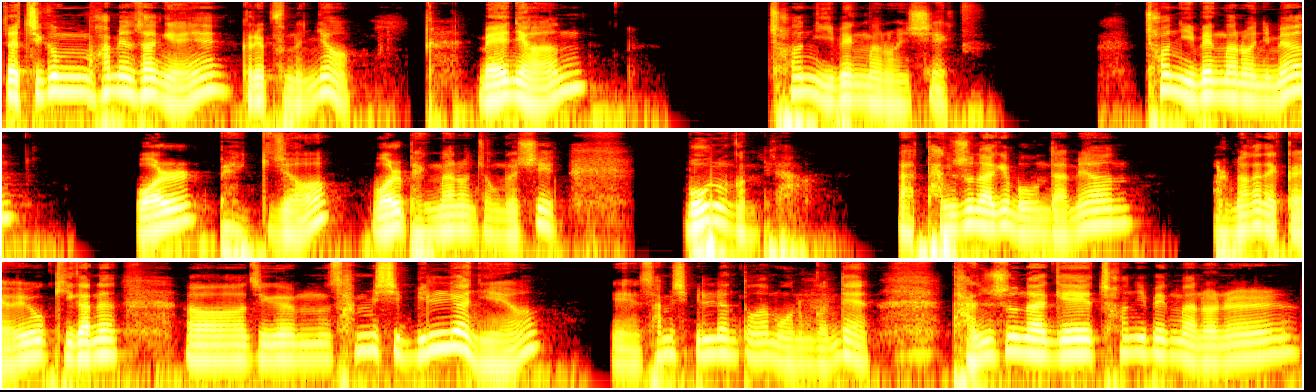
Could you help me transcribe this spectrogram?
자, 지금 화면상의 그래프는요. 매년 1200만 원씩 1200만 원이면 월 100이죠. 월 100만 원 정도씩 모으는 겁니다. 자, 단순하게 모은다면 얼마가 될까요? 이 기간은 어, 지금 31년이에요. 예, 31년 동안 모으는 건데 단순하게 1200만 원을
